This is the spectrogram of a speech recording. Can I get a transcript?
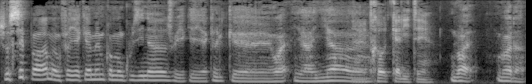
Je sais pas, mais enfin, il y a quand même comme un cousinage, oui, il y a quelques, ouais, il y a, il y a, euh, Très haute qualité. ouais, voilà.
